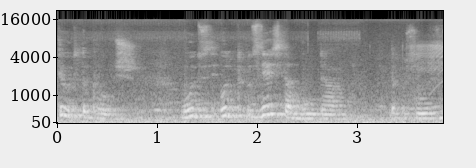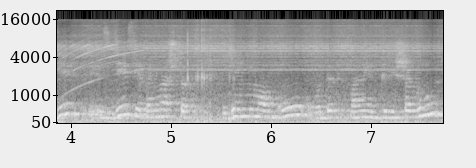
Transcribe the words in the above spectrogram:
ты вот это получишь. Вот, вот здесь табу, да. Допустим, здесь, здесь я понимаю, что я не могу вот этот момент перешагнуть.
